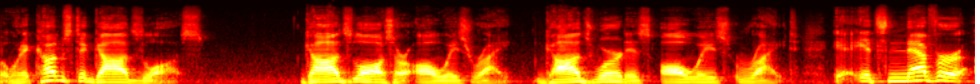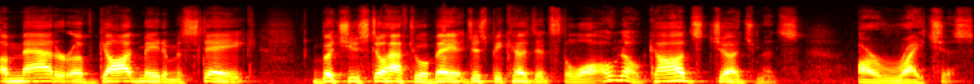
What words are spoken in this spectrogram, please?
But when it comes to God's laws, God's laws are always right. God's word is always right. It's never a matter of God made a mistake, but you still have to obey it just because it's the law. Oh no, God's judgments are righteous.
